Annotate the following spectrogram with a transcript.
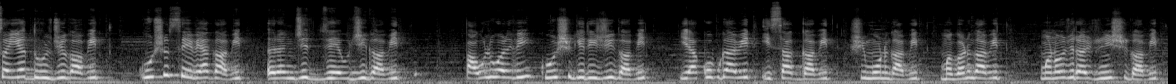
सय्यद धुलजी गावित कुश सेव्या गावित रणजित देवजी गावित पाऊल वळवी कुश गिरीजी गावित याकूब गावित इसाक गावित शिमोन गावित मगन गावित मनोज रजनीश गावित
